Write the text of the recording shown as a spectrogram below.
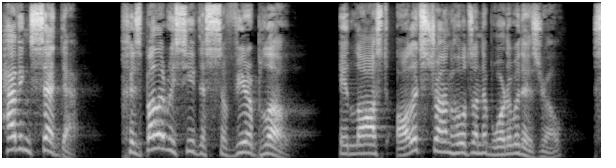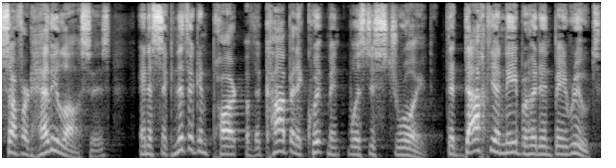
Having said that, Hezbollah received a severe blow. It lost all its strongholds on the border with Israel, suffered heavy losses, and a significant part of the combat equipment was destroyed. The Dakhla neighborhood in Beirut,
